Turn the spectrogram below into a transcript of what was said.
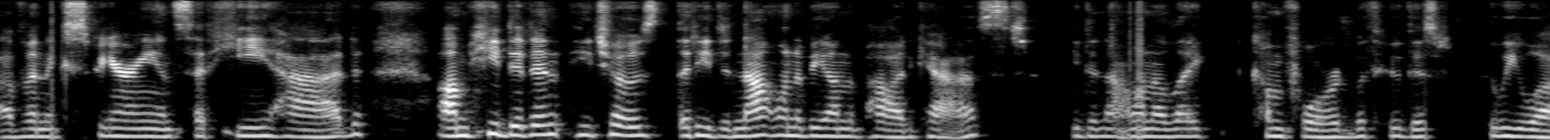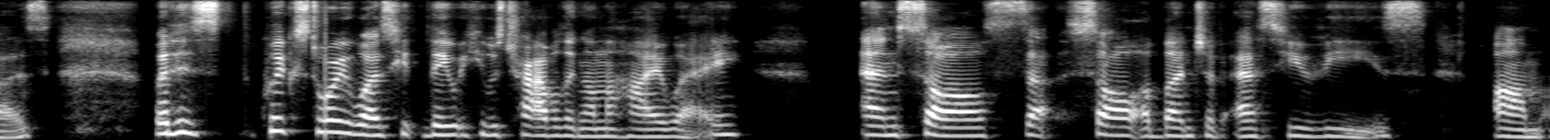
of an experience that he had. Um, he didn't, he chose that he did not want to be on the podcast. He did not want to like come forward with who this, who he was. But his quick story was he, they, he was traveling on the highway and saw saw- saw a bunch of SUVs um,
